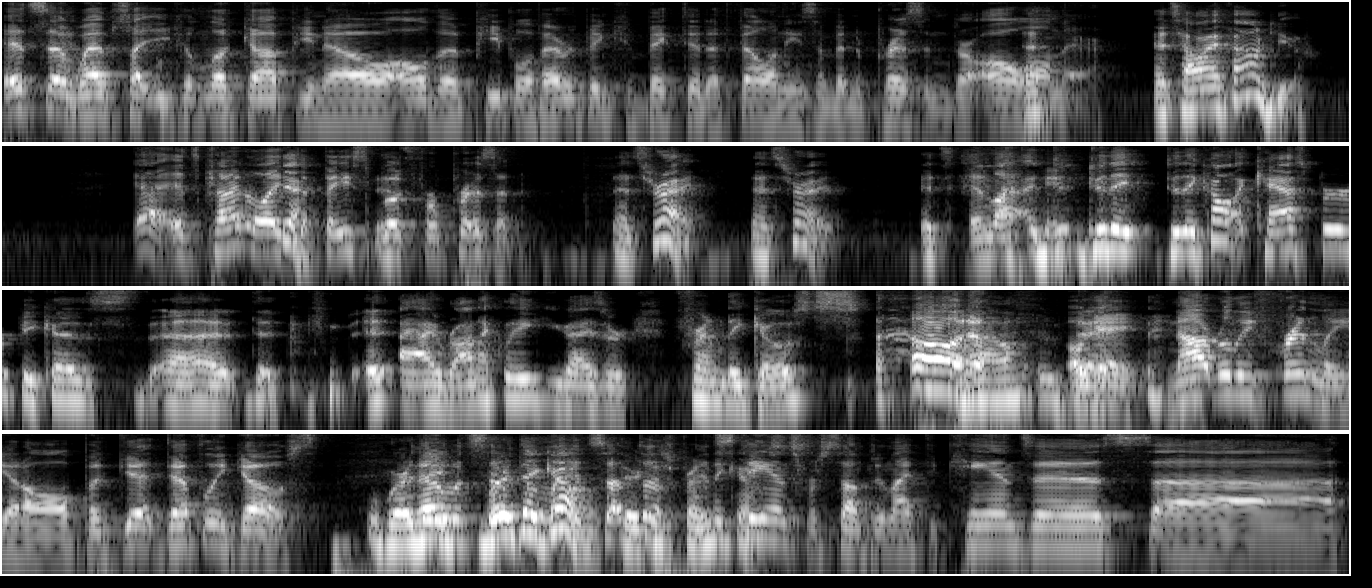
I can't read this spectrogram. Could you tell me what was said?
it's a website you can look up. You know, all the people have ever been convicted of felonies and been to prison. They're all on there. That's how I found you. Yeah, it's kind of like Yeah, the Facebook for prison. That's right. That's right. It's And like- uh, do, do they do they call it Casper because uh, it- ironically you guys are friendly ghosts? Oh no! that- Okay, not really friendly at all, but get, definitely ghosts. Where they- it's where'd they something go? like- They're just friendly It stands ghosts. for something like the Kansas, uh,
